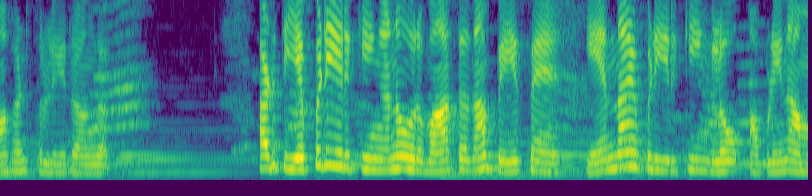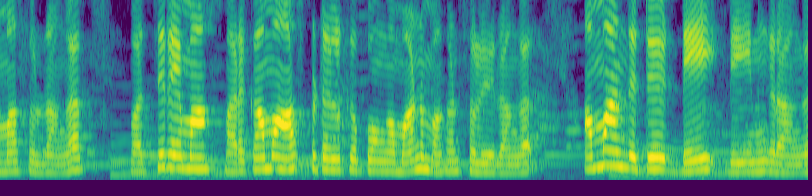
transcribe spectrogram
மகன் சொல்லிடுறாங்க. அடுத்து எப்படி இருக்கீங்கன்னு ஒரு வார்த்தை தான் பேசேன் ஏன் தான் இப்படி இருக்கீங்களோ அப்படின்னு அம்மா சொல்கிறாங்க வச்சிரேம்மா மறக்காமல் ஹாஸ்பிட்டலுக்கு போங்கம்மான்னு மகன் சொல்லிடுறாங்க. அம்மா வந்துட்டு டே டேங்கிறாங்க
